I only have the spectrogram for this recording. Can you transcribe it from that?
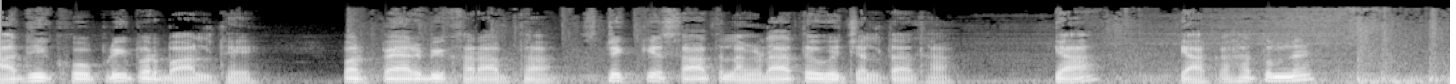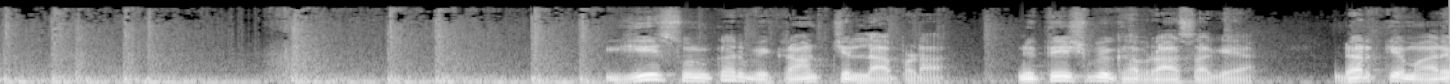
आधी खोपड़ी पर बाल थे, पर पैर भी खराब था, स्टिक के साथ लंगड़ाते हुए चलता था। क्या? क्या कहा तुमने? ये सुनकर विक्रांत चिल्ला पड़ा। नितेश भी घबरा सा गया। डर के मारे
